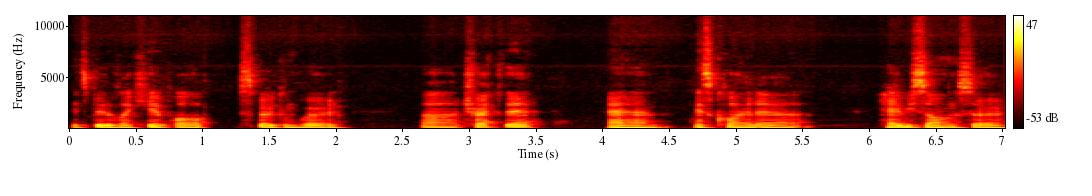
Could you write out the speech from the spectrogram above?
It's a bit of like hip hop spoken word uh, track there, and it's quite a heavy song. So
